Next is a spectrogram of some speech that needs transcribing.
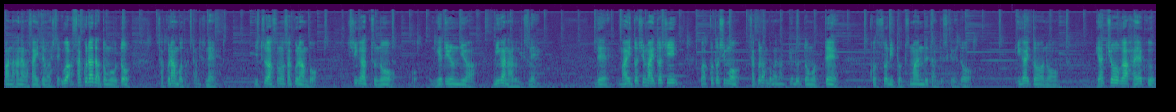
派な花が咲いてましてうわ桜だと思うとさくらんぼだったんですね。実はそのさくらんぼ4月の下旬には実がなるんですね。で毎年毎年は今年もさくらんぼがなってると思ってこっそりとつまんでたんですけれど意外とあの野鳥が早く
